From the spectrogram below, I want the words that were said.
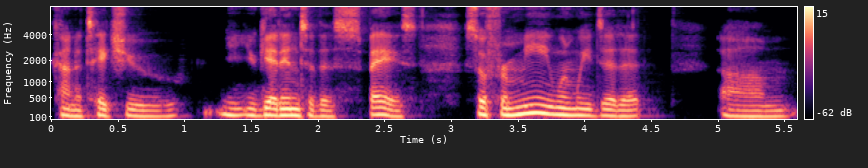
kind of takes you you get into this space. So for me, when we did it, um,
